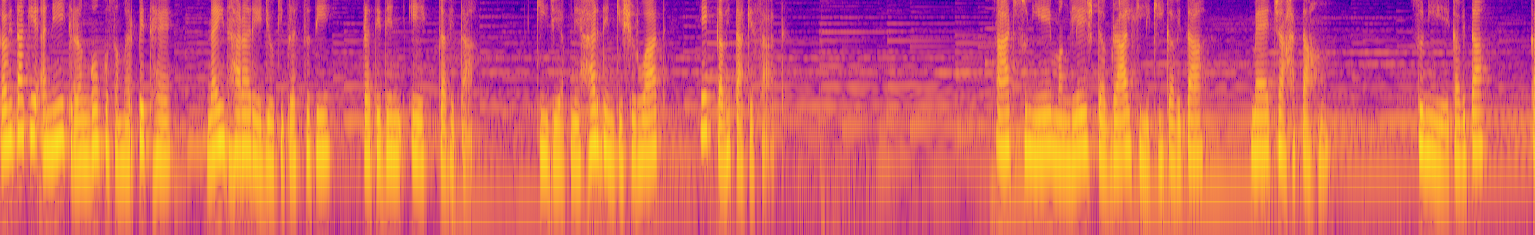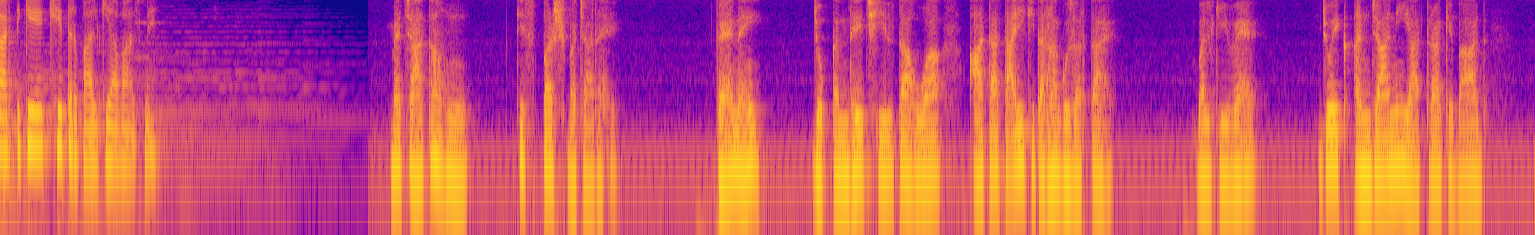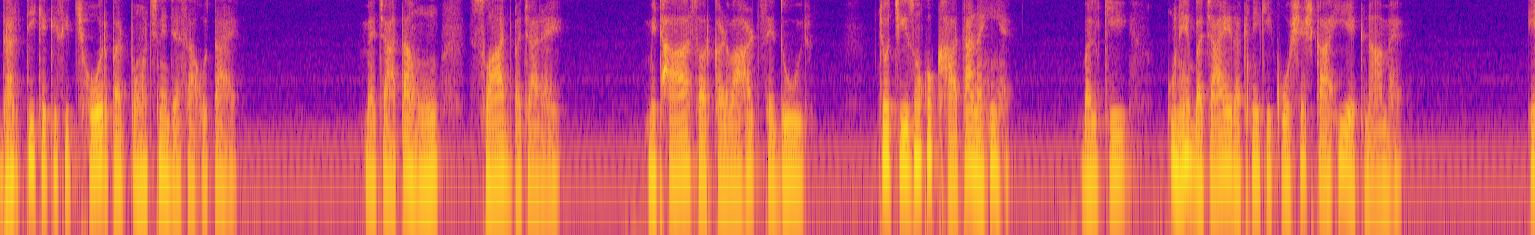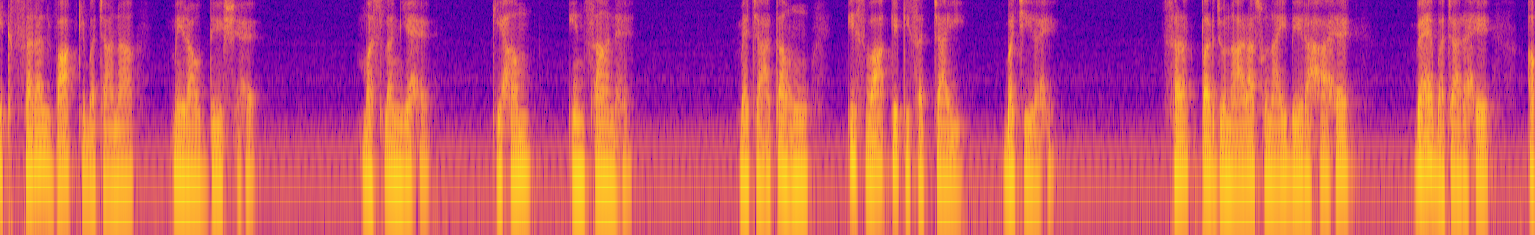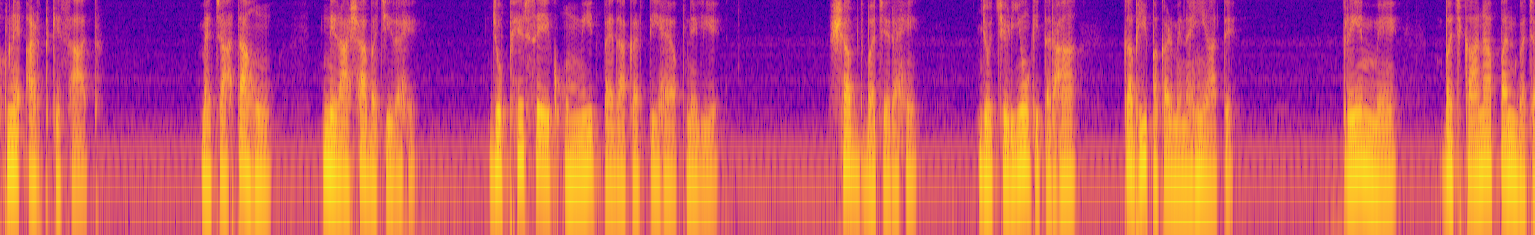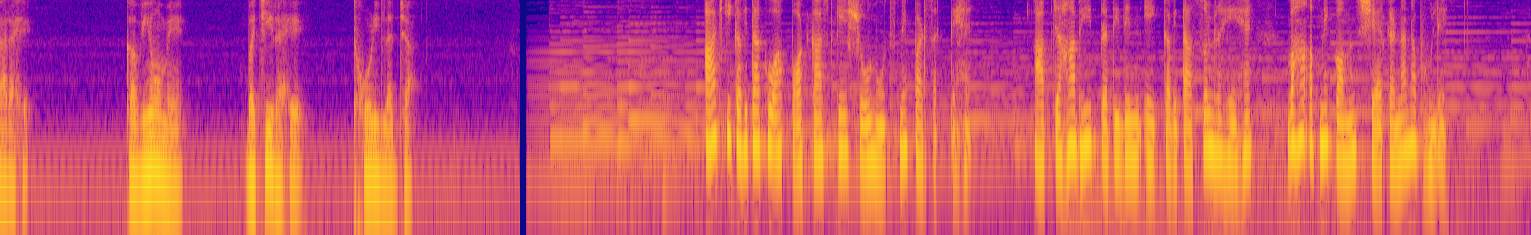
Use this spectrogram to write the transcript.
कविता के अनेक रंगों को समर्पित है नई धारा रेडियो की प्रस्तुति, प्रतिदिन एक कविता। कीजिए अपने हर दिन की शुरुआत एक कविता के साथ। आज सुनिए मंगलेश डबराल की लिखी कविता, मैं चाहता हूँ। सुनिए ये कविता कार्तिकेय खेतरपाल की आवाज़ में। मैं चाहता हूँ कि स्पर्श बचा रहे। वह नहीं जो कंधे छीलता हुआ आताताई की तरह गुजरता है, बल्कि वह जो एक अनजानी यात्रा के बाद धरती के किसी छोर पर पहुँचने जैसा होता है। मैं चाहता हूँ स्वाद बचा रहे, मिठास और कड़वाहट से दूर, जो चीज़ों को खाता नहीं है, बल्कि उन्हें बचाए रखने की कोशिश का ही एक नाम है। एक सरल वाक्य बचाना मेरा उद्देश्य है। मसलन यह है कि हम इंसान हैं। मैं चाहता हूँ इस वाक्य की सच्चाई बची रहे। सड़क पर जो नारा सुनाई दे रहा है, वह बचा रहे अपने अर्थ के साथ। मैं चाहता हूँ निराशा बची रहे, जो फिर से एक उम्मीद पैदा करती है अपने लिए। शब्द बचे रहें, जो चिड़ियों की तरह कभी पकड़ में नहीं आते। प्रेम में बचकानापन बचा रहे, कवियों में बची रहे थोड़ी लज्जा। आज की कविता को आप पॉडकास्ट के शो नोट्स में पढ़ सकते हैं। आप जहाँ भी प्रतिदिन एक कविता सुन रहे हैं, वहाँ अपने कमेंट्स शेयर करना ना भूलें।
